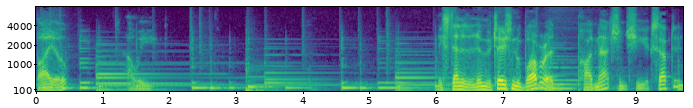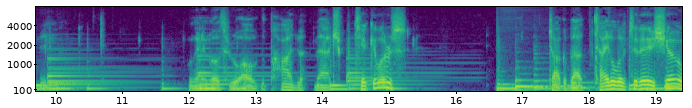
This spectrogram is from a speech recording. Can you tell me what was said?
bio, how we extended an invitation to Barbara at Podmatch and she accepted. And we're gonna go through all of the Podmatch particulars. Talk about the title of today's show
